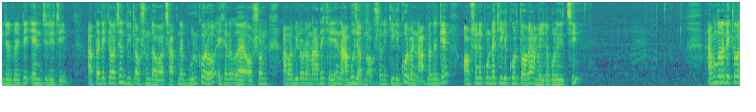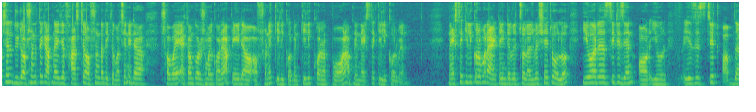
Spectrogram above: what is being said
ইন্টারপ্রেটলি এন্টিটি আপনারা দেখতে পাচ্ছেন দুইটা অপশন দেওয়া আছে। আপনি ভুল করো, এখানে অপশন আমার ভিডিওটা না দেখে, না বুঝে আপনি অপশনে ক্লিক করবেন না। আপনাদেরকে অপশনে কোনটা ক্লিক করতে হবে, আমি এটা বলে দিচ্ছি। হ্যাঁ বন্ধুরা, দেখতে পাচ্ছেন দুইটা অপশনের থেকে আপনি এই যে ফার্স্টে অপশনটা দেখতে পাচ্ছেন, এটা সবাই অ্যাকাউন্ট করার সময় করে। আপনি এটা অপশনে ক্লিক করবেন। ক্লিক করার পর আপনি নেক্সটে ক্লিক করবেন। নেক্সটে ক্লিক করার পর আরেকটা ইন্টারভিউ চলে আসবে, সেটা হলো you are a citizen or your is state of the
